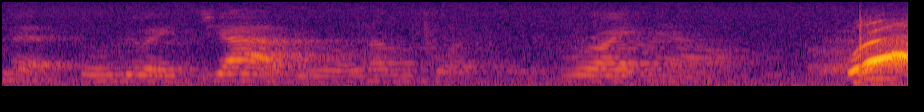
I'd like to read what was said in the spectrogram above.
Smith, who will do a jazzy little number for us right now. Woo!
